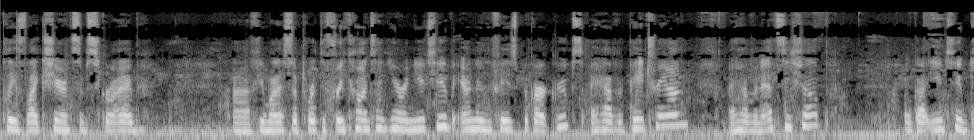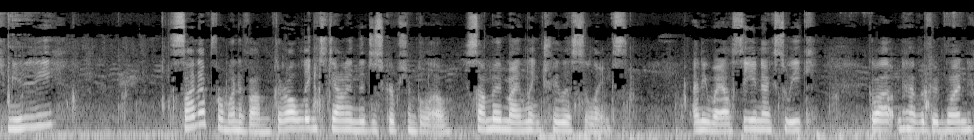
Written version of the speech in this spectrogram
Please like, share, and subscribe. Uh, if you want to support the free content here on YouTube and in the Facebook art groups, I have a Patreon, I have an Etsy shop, I've got YouTube community. Sign up for one of them. They're all linked down in the description below. Some in my link tree list of links. Anyway, I'll see you next week. Go out and have a good one.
